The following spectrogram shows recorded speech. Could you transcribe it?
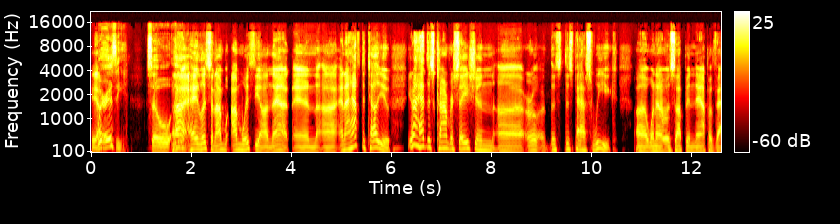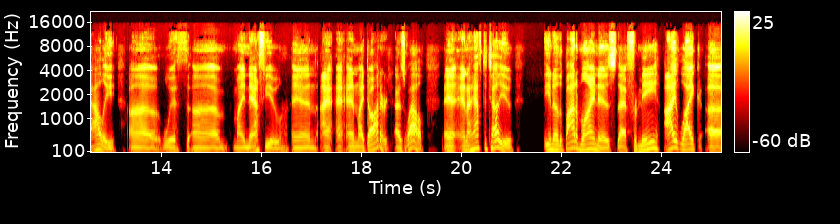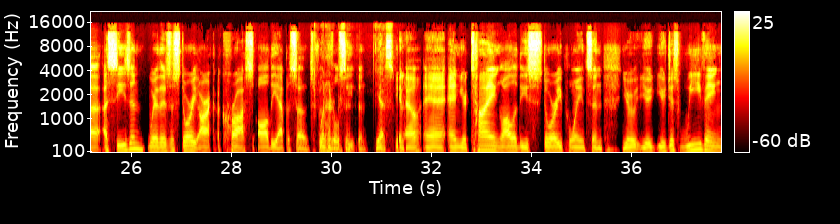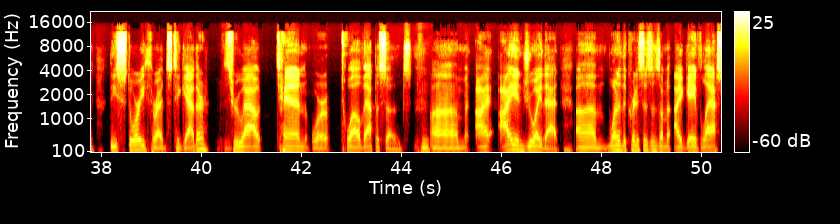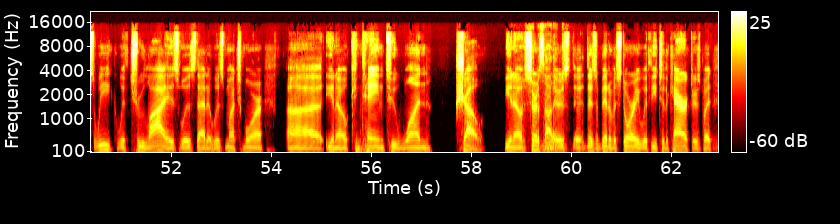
Yeah. Where is he?" So, No, uh, hey, listen, I'm I'm with you on that, and uh, and I have to tell you, you know, I had this conversation uh earl this this past week uh when I was up in Napa Valley uh with um my nephew and I and my daughter as well, and and I have to tell you, you know, the bottom line is that for me, I like uh, a season where there's a story arc across all the episodes for the full season yes, you know and and you're tying all of these story points and you're you you're just weaving these story threads together Mm-hmm. throughout 10 or 12 episodes Mhm. um i i enjoy that um one of the criticisms I'm- i gave last week with true lies was that it was much more uh you know contained to one show you know certainly Episodic. there's the- there's a bit of a story with each of the characters but i-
